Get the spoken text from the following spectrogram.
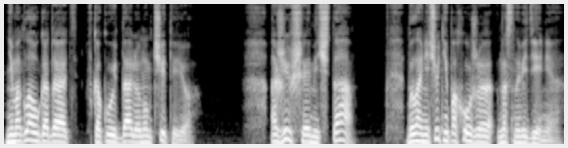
не могла угадать, в какую даль он умчит ее. Ожившая мечта была ничуть не похожа на сновидение,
